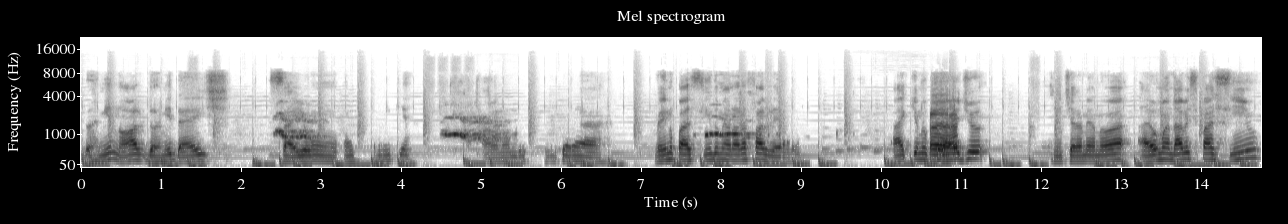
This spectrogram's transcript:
2009, 2010, saiu um, um funk. Aí o nome do funk era Vem no passinho do menor da favela. Aqui no prédio, a gente era menor, aí eu mandava esse passinho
